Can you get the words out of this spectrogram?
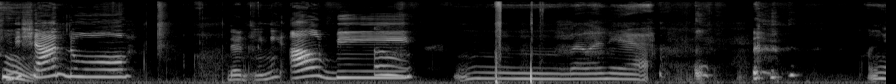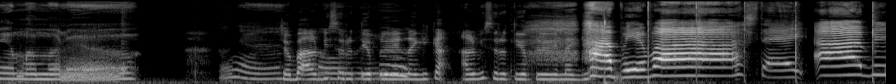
Ini Shanum. Dan ini Albi. Hmm, mamanya. Ini. Ini. Coba Albi suruh tiup lilin lagi, Kak. Albi suruh tiup lilin lagi. Happy birthday. Abi.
